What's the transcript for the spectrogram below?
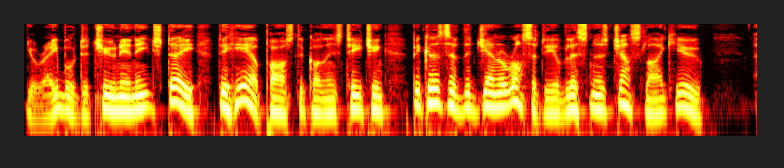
you're able to tune in each day to hear Pastor Colin's teaching because of the generosity of listeners just like you.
